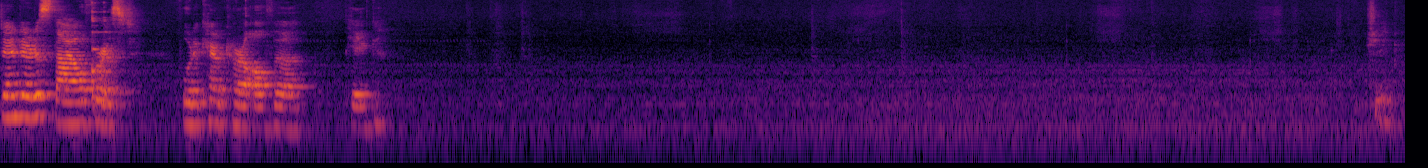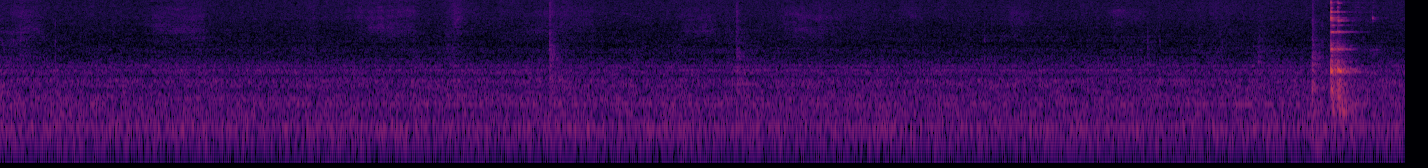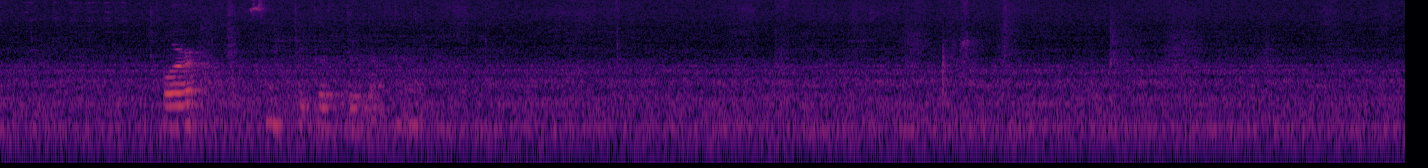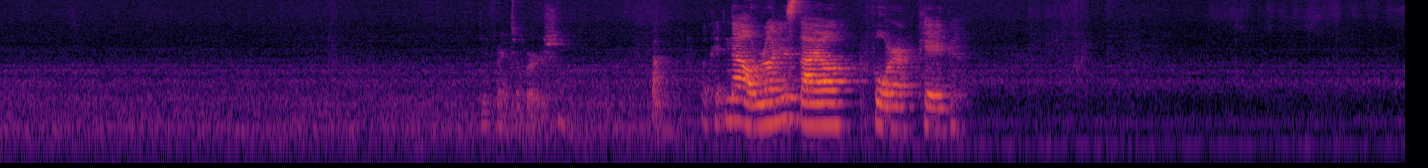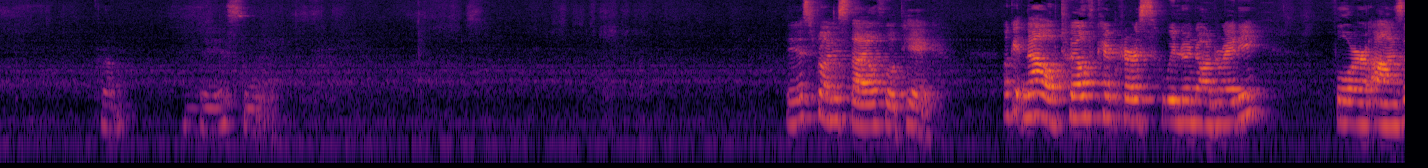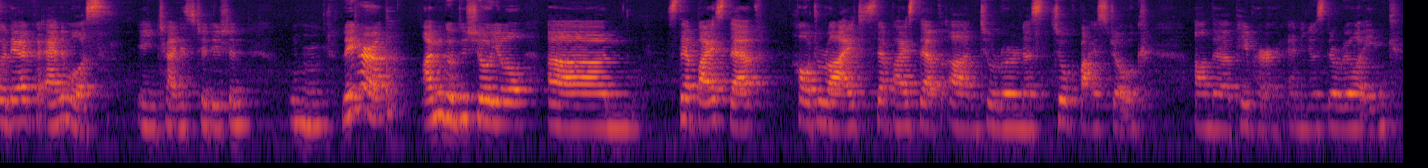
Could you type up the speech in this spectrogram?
Standard style first for the character of a pig. Shape. or some people do that. Version. Okay, now running style for pig. From this one. This running style for pig. Okay, now 12 characters we learned already for uh, zodiac animals in Chinese tradition. Mm -hmm. Later, I'm going to show you um, step by step how to write step by step um, to learn the stroke by stroke on the paper and use the real ink.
